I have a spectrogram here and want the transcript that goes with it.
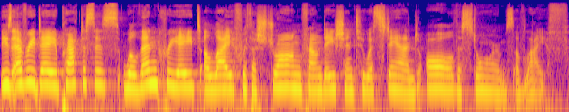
These everyday practices will then create a life with a strong foundation to withstand all the storms of life.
